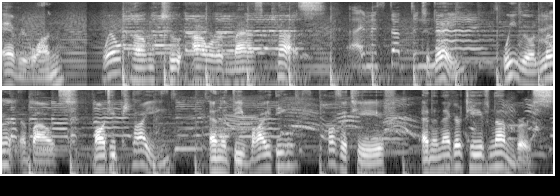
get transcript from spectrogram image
everyone. Welcome to our math class. Today, we will learn about multiplying and dividing positive and negative numbers.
